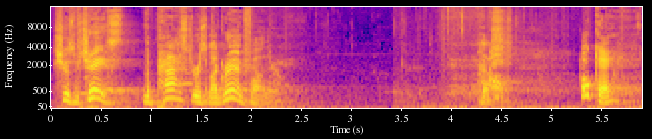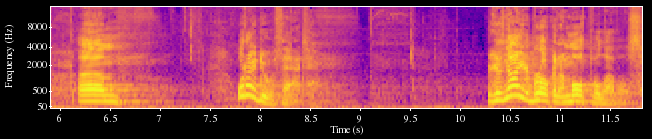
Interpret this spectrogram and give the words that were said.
She goes, Chase, the pastor is my grandfather. Well, okay. Um, what do I do with that? Because now you're broken on multiple levels.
